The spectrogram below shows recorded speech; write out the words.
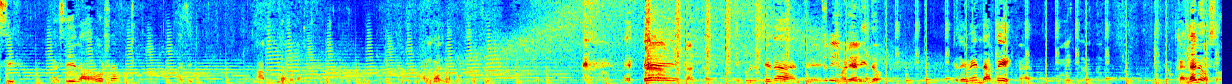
así, así la olla, así. ah, Apunta por acá. Bajala. Impresionante, Marianito. Tremenda pesca. ¿eh? Escandaloso.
